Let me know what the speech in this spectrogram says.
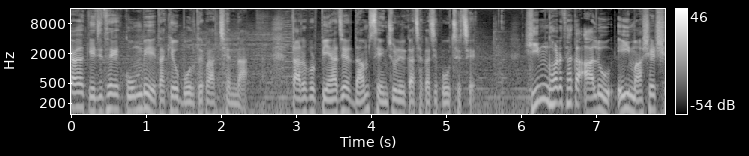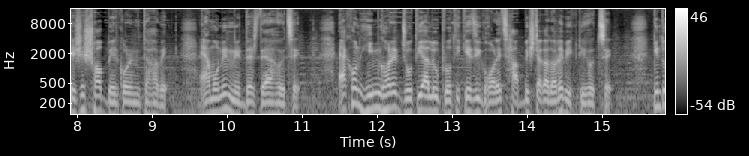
টাকা কেজি থেকে কমবে তা কেউ বলতে পারছেন না। তার উপর পেঁয়াজের দাম সেঞ্চুরির কাছাকাছি পৌঁছেছে। হিমঘরে থাকা আলু এই মাসের শেষে সব বের করে নিতে হবে, এমনই নির্দেশ দেওয়া হয়েছে। এখন হিমঘরের জ্যোতি আলু প্রতি কেজি গড়ে ছাব্বিশ টাকা দরে বিক্রি হচ্ছে। কিন্তু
